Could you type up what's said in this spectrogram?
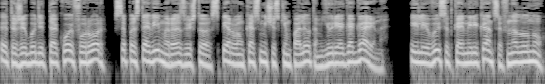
Это же будет такой фурор, сопоставимый разве что с первым космическим полетом Юрия Гагарина или высадкой американцев на Луну.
